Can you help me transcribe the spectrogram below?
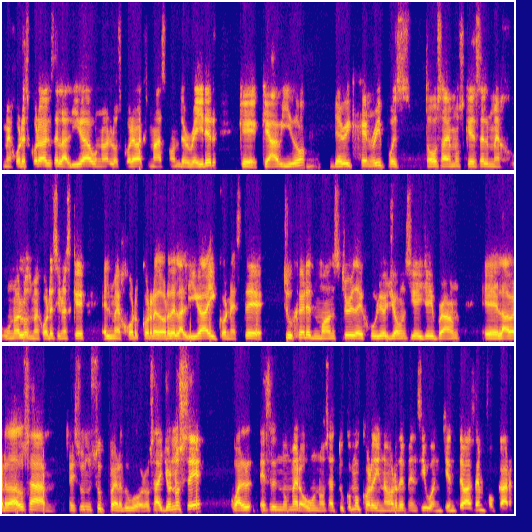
mejores corebacks de la liga, uno de los corebacks más underrated que, que ha habido. Derrick Henry, pues todos sabemos que es el uno de los mejores, si no es que el mejor corredor de la liga y con este two-headed monster de Julio Jones y AJ Brown, eh, la verdad, o sea, es un super dúo. O sea, yo no sé cuál es el número uno. O sea, tú como coordinador defensivo, ¿en quién te vas a enfocar?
